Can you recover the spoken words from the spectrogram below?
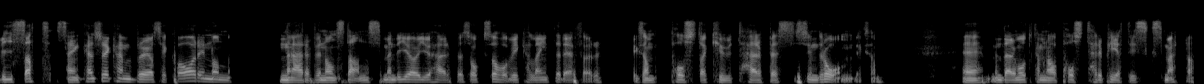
visat. Sen kanske det kan dröja sig kvar i någon nerv någonstans, men det gör ju herpes också och vi kallar inte det för liksom, postakut herpessyndrom. Liksom. Eh, men däremot kan man ha postherpetisk smärta.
